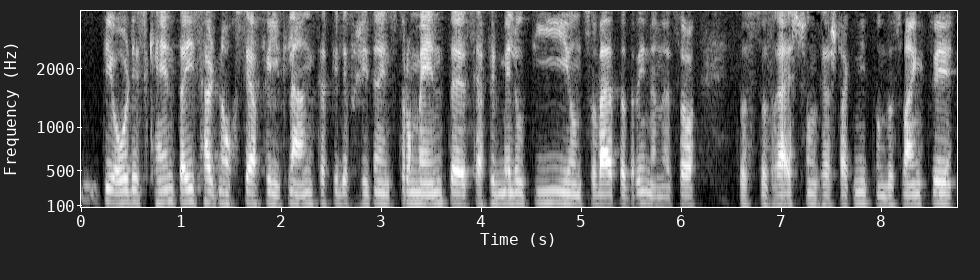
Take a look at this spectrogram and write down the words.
die Oldies kennt, da ist halt noch sehr viel Klang, sehr viele verschiedene Instrumente, sehr viel Melodie und so weiter drinnen. Also das, das reißt schon sehr stark mit. Und das war irgendwie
